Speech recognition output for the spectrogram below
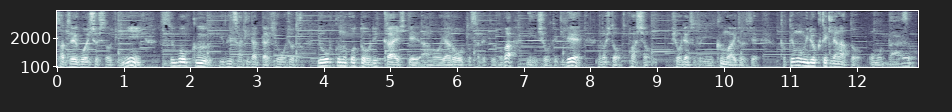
撮影ご一緒した時にすごく指先だったり表情とか洋服のことを理解してあのやろうとされてるのが印象的でこの人ファッション表現する時に組む相手としてとても魅力的だなと思ったんですなる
